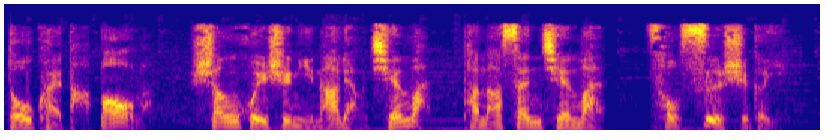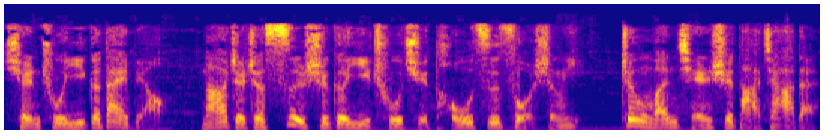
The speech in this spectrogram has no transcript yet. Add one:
都快打爆了。商会是你拿两千万，他拿三千万，凑四十个亿，选出一个代表，拿着这四十个亿出去投资做生意，挣完钱是大家的，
